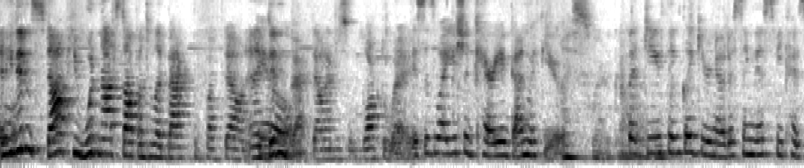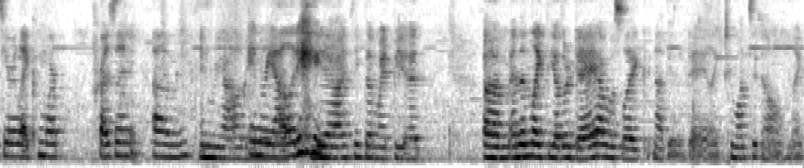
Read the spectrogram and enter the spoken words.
And he didn't stop. He would not stop until I backed the fuck down. And I Ew. didn't back down. I just walked away. This is why you should carry a gun with you. I swear to God. But do you think like you're noticing this because you're like more present um, In reality. in reality? yeah, I think that might be it. Um, and then like the other day, I was like, not the other day, like two months ago, no, like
